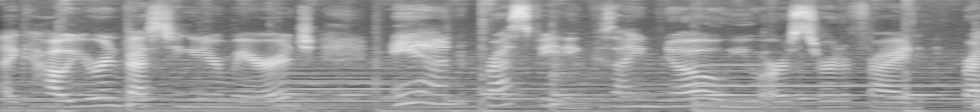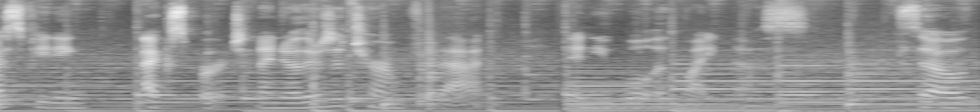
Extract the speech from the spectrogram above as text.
like how you're investing in your marriage, and breastfeeding, because I know you are a certified breastfeeding expert. And I know there's a term for that, and you will enlighten us. So,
